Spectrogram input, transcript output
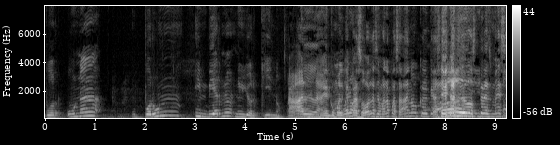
Por una. Por un invierno neoyorquino. ¡Hala! Como el bueno, que pasó la semana pasada, ¿no? Creo que hace, Ay, hace dos, tres meses.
